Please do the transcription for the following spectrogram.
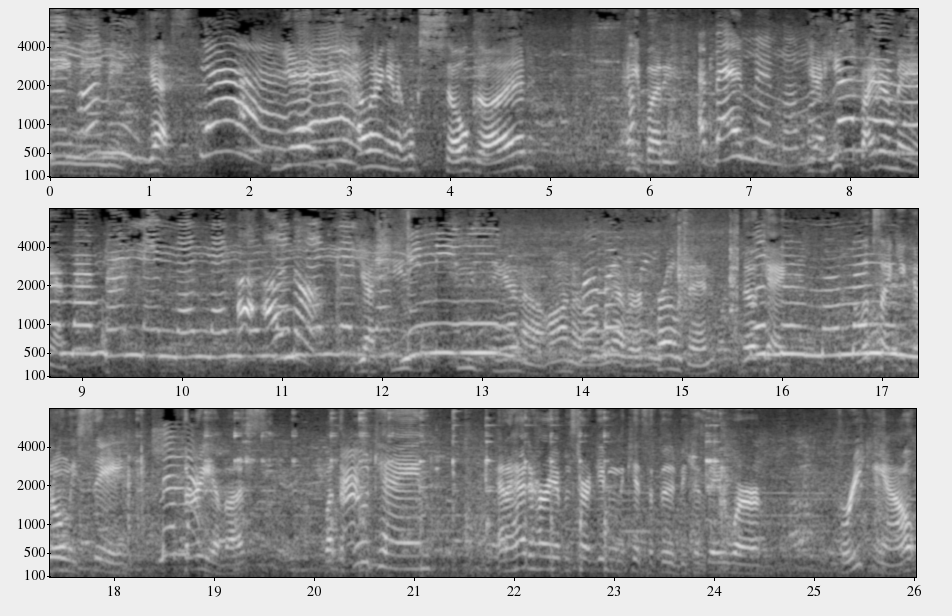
me, me, me. Yes. Yeah. Yay, he's coloring and it looks so good. Hey, buddy. A Batman, Mama. Yeah, he's Spider-Man. I know. Yeah, she's, she's Anna, Anna, whatever, Frozen. Okay, looks like you can only see three of us. But the food came, and I had to hurry up and start giving the kids the food because they were freaking out.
